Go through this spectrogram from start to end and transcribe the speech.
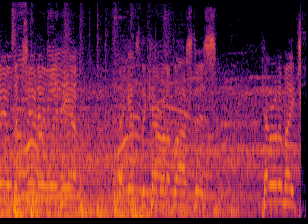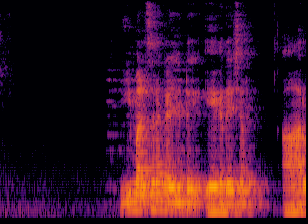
seal the 2 0 win here against the Kerala Blasters. Kerala made ഈ മത്സരം കഴിഞ്ഞിട്ട് ഏകദേശം ആറ്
